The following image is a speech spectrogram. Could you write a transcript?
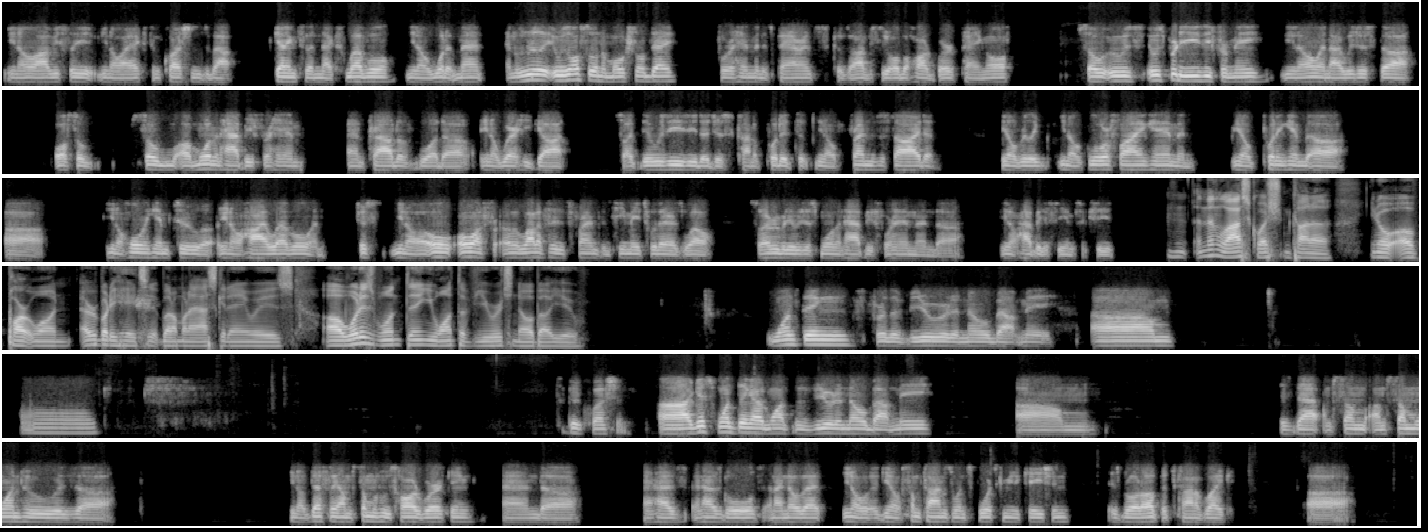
You know, obviously, you know, I asked him questions about getting to the next level. You know what it meant, and it was really it was also an emotional day for him and his parents because obviously all the hard work paying off so it was it was pretty easy for me, you know, and I was just uh, also so uh, more than happy for him and proud of what uh, you know where he got. So it was easy to just kind of put it to you know friends aside and you know really you know glorifying him and you know putting him uh uh you know holding him to you know high level and just you know all, all our, a lot of his friends and teammates were there as well. So everybody was just more than happy for him and uh, you know happy to see him succeed. Mm-hmm. And then last question, kind of, you know, of part one. Everybody hates it, but I'm gonna ask it anyways. Uh, what is one thing you want the viewer to know about you? One thing for the viewer to know about me. Um, uh, it's a good question. Uh, I guess one thing I'd want the viewer to know about me. Um, is that I'm some I'm someone who is uh you know definitely I'm someone who's hardworking and uh and has and has goals. And I know that you know you know sometimes when sports communication is brought up it's kind of like uh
